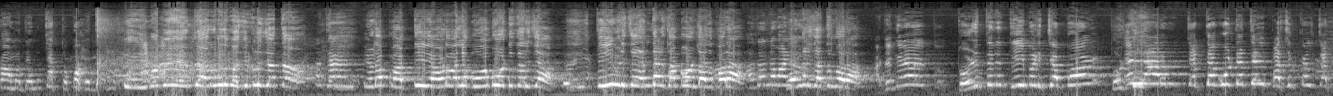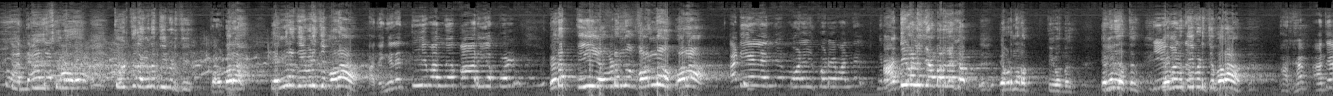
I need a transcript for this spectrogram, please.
കാമധേനു ചത്തുപോയത് ദൈവമേ എന്റെ അറുപത് പശുക്കളും ചത്ത. എടാ പട്ടി അവിടെ വല്ല ബോംബ് പൊട്ടി തീ പിടിച്ച എന്താണ് സംഭവം ഉണ്ടായത്? പറ. അതൊന്നും വേണ്ട. എങ്ങനെ ചത്തെന്ന് പറ അതിങ്ങനെ? തൊഴുത്തിന് തീ പിടിച്ചപ്പോൾ? എല്ലാരും ചത്ത കൂട്ടത്തിൽ പശുക്കൾ ചത്തു. അതാണ് തൊഴുത്തിൽ എങ്ങനെ തീ പിടിച്ച്? പറ എങ്ങനെ തീ പിടിച്ച്? പറ അതിങ്ങനെ തീ വന്ന് പാറിയപ്പോൾ? എടാ തീ എവിടെ നിന്ന് വന്നു? പറ അടിയൽ എന്റെ മുകളിൽ കൂടെ വന്ന് അടിപൊളി ഞാൻ പറഞ്ഞേക്കാം. എവിടെ നിന്ന് തീ വന്ന് എങ്ങനെ ചത്ത്? എങ്ങനെ. തീ പിടിച്ച്? പറ അത്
